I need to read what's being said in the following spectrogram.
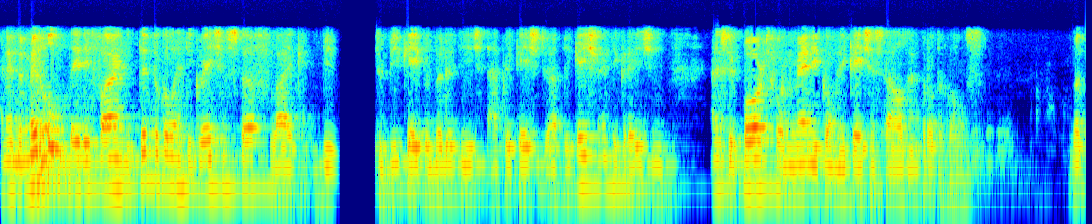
And in the middle, they define the typical integration stuff like B2B capabilities, application to application integration, and support for many communication styles and protocols. But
